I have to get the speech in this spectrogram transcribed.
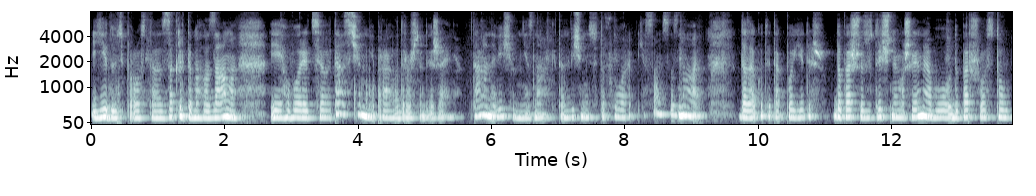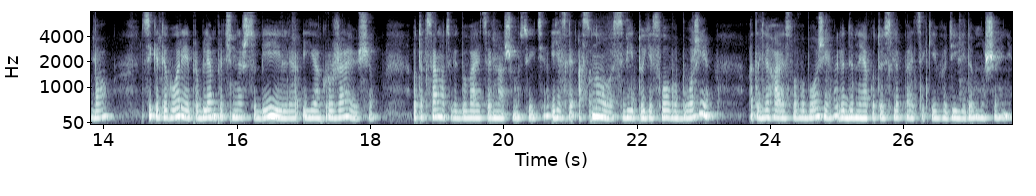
їдуть просто з закритими глазами і говорять: та зачем мені правила дорожнього движення? Та навіщо мені знаки? Та навіщо мені світофори? Я сам все знаю. Далеко ти так поїдеш до першої зустрічної машини або до першого стовба. Ці категорії проблем причиниш собі і, і окружаючим. Отак само це відбувається і в нашому світі. Якщо основа світу є Слово Божє, а отодвигає Слово Божє, людина як отой сліпець, який в воді їде в машині.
